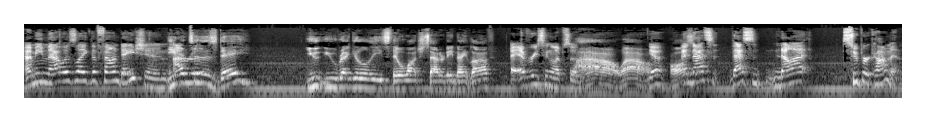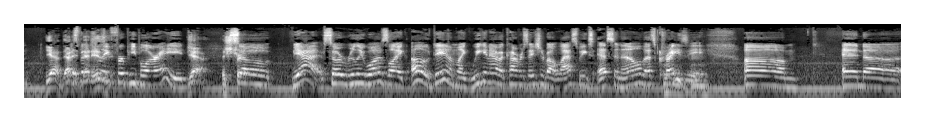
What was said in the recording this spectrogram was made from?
I mean, that was like the foundation. Even to this day, you you regularly still watch Saturday Night Live? every single episode. Wow, wow. Yeah, Awesome. and that's that's not super common. yeah, that, especially for people our age. Yeah, it's true. So yeah, so it really was like, oh damn, like we can have a conversation about last week's SNL. That's crazy. Mm-hmm. Um, and uh,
